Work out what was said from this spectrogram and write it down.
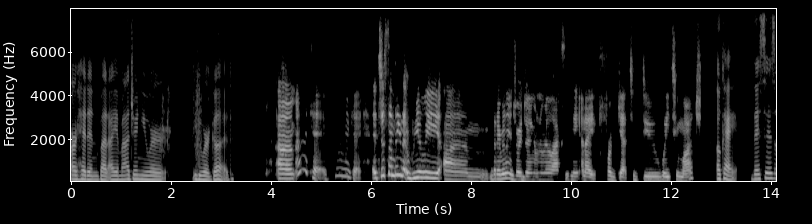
are hidden, but I imagine you were you were good. Um, okay. Okay. It's just something that really um that I really enjoy doing and relaxes me and I forget to do way too much. Okay, this is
